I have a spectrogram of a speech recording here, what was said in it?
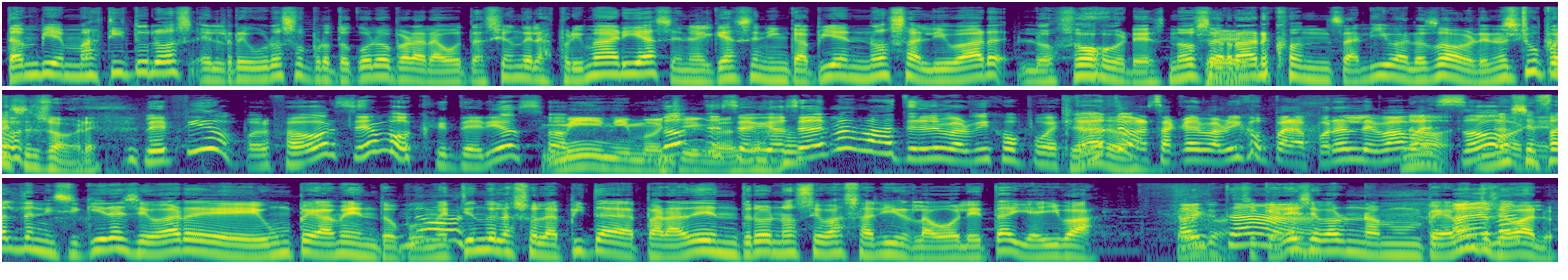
También más títulos, el riguroso protocolo para la votación de las primarias, en el que hacen hincapié en no salivar los sobres, no cerrar con saliva los sobres, no chupes el sobre. Le pido, por favor, seamos criteriosos. Mínimo, chicos. Se vio? O sea, además vas a tener el barbijo puesto. No te vas a sacar el barbijo para ponerle baba al sobre. No hace falta ni siquiera llevar eh, un pegamento, porque metiendo la solapita para adentro no se va a salir la boleta y ahí va. Ahí está. Si querés llevar un pegamento, llévalo.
